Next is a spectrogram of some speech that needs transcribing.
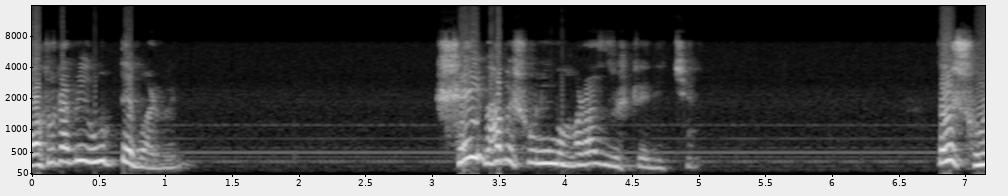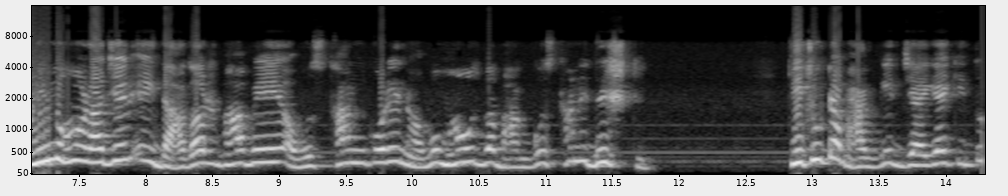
কতটা আপনি উঠতে পারবেন, সেইভাবে শনি মহারাজ দৃষ্টি দিচ্ছেন। তবে শনি মহারাজের এই দ্বাদশ ভাবে অবস্থান করে নবম হাউস বা ভাগ্যস্থানে দৃষ্টি, কিছুটা ভাগ্যের জায়গায় কিন্তু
